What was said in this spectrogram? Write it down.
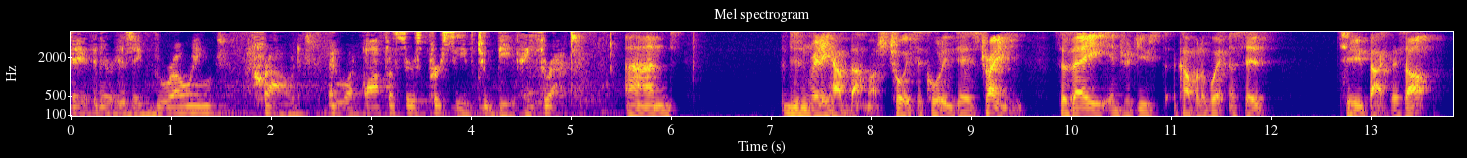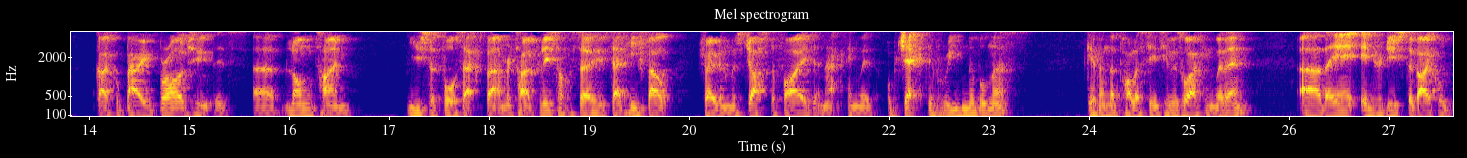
a, there is a growing crowd and what officers perceive to be a threat. And didn't really have that much choice according to his training. So they introduced a couple of witnesses to back this up. A guy called Barry Brodd, who is a long-time use of force expert and retired police officer, who said he felt Chauvin was justified in acting with objective reasonableness, given the policies he was working within. Uh, they introduced a guy called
